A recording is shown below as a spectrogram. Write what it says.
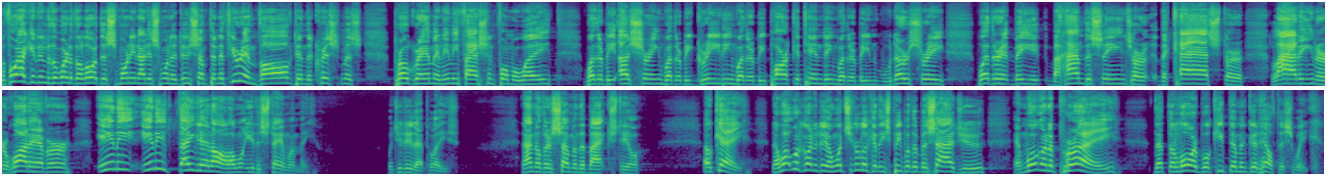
Before I get into the word of the Lord this morning, I just want to do something. If you're involved in the Christmas program in any fashion, form, or way, whether it be ushering, whether it be greeting, whether it be park attending, whether it be nursery, whether it be behind the scenes or the cast or lighting or whatever, any anything at all, I want you to stand with me. Would you do that, please? And I know there's some in the back still. Okay. Now, what we're going to do, I want you to look at these people that are beside you, and we're going to pray that the Lord will keep them in good health this week.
